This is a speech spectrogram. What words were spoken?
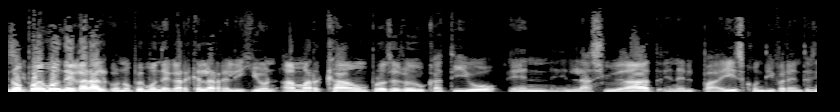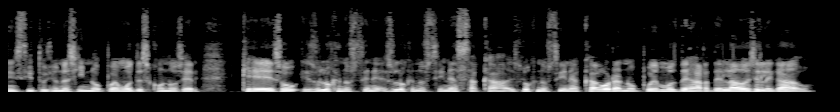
no podemos negar algo, no podemos negar que la religión ha marcado un proceso educativo en, en la ciudad, en el país, con diferentes instituciones y no podemos desconocer que eso, eso es lo que nos tiene, eso es lo que nos tiene hasta acá, es lo que nos tiene acá ahora, no podemos dejar de lado ese legado.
